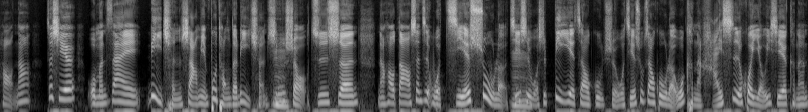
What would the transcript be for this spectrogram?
好、嗯，那这些我们在历程上面不同的历程，新手、资深，然后到甚至我结束了，即使我是毕业照顾者，我结束照顾了，我可能还是会有一些可能。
